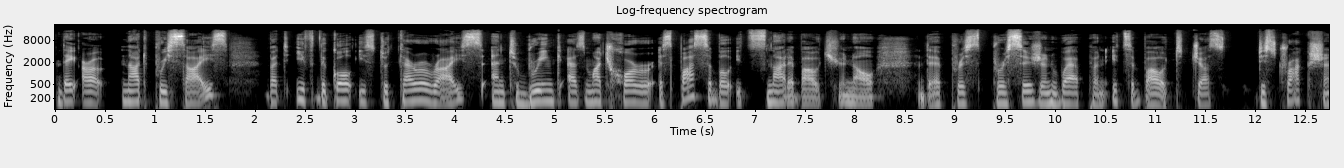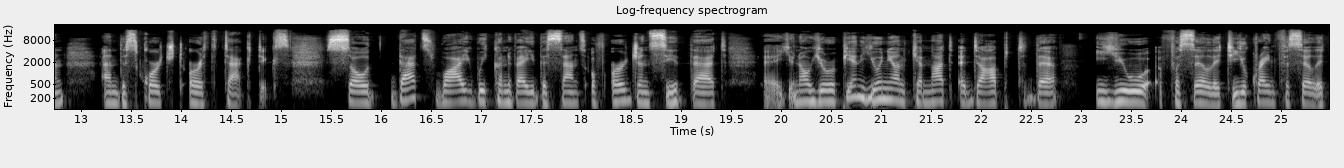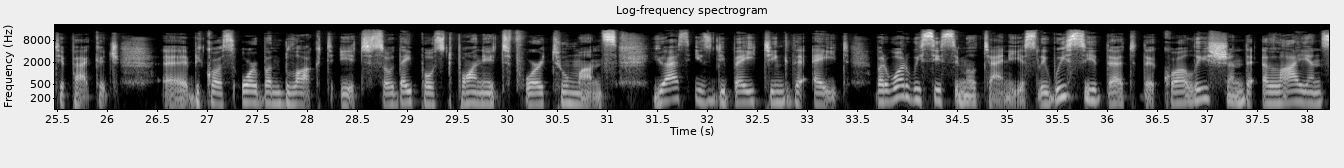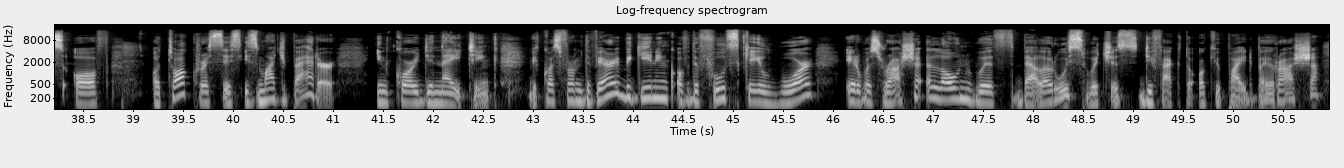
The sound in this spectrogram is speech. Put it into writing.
they are not precise, but if the goal is to terrorize and to bring as much horror as possible, it's not about, you know, the pre- precision weapon. It's about just destruction and the scorched earth tactics. So that's why we convey the sense of urgency that, uh, you know, European Union cannot adopt the EU facility, Ukraine facility package, uh, because Orban blocked it. So they postponed it for two months. US is debating the aid. But what we see simultaneously, we see that the coalition, the alliance of autocracies is much better in coordinating because from the very beginning of the full scale war, it was Russia alone with Belarus, which is de facto occupied by Russia.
